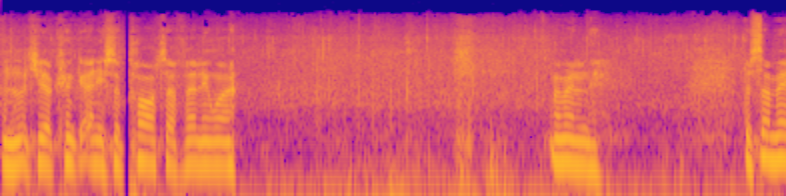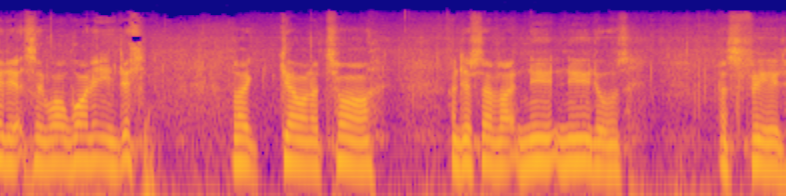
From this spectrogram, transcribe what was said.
And literally I couldn't get any support off anywhere I mean some idiots said, well, why don't you just like go on a tour and just have like noodles as food?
